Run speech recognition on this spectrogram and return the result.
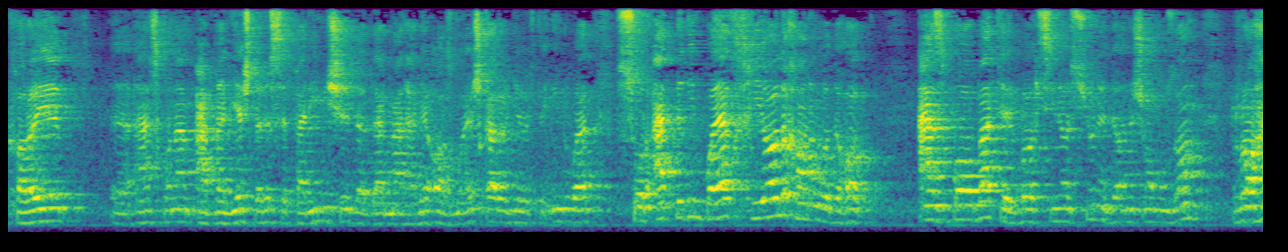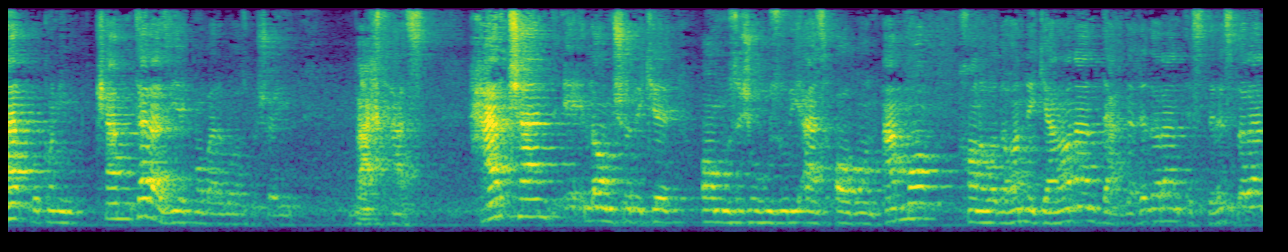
کارهای از کنم اولیش داره سپری میشه در, در مرحله آزمایش قرار گرفته. این رو باید سرعت بدیم. باید خیال خانواده ها از بابت واکسیناسیون دانش آموزان راحت بکنیم. کمتر از یک ماه برای بازگشایی. وقت هست. هرچند اعلام شده که آموزش و حضوری از آبان اما خانواده ها نگرانن دغدغه دارن استرس دارن.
